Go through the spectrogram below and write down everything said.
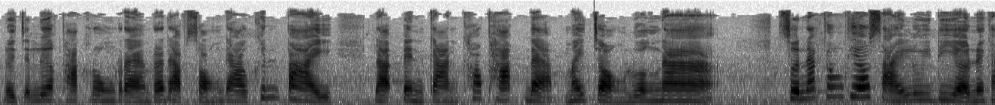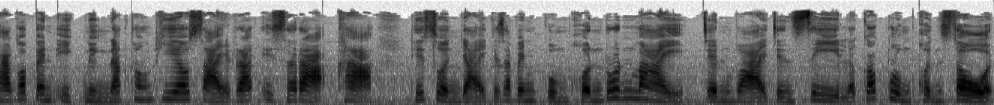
โดยจะเลือกพักโรงแรมระดับ 2 ดาวขึ้นไป และเป็นการเข้าพักแบบไม่จองล่วงหน้าส่วนนักท่องเที่ยวสายลุยเดี่ยวนะคะก็เป็นอีกหนึ่งนักท่องเที่ยวสายรักอิสระค่ะ ที่ส่วนใหญ่ก็จะเป็นกลุ่มคนรุ่นใหม่ Gen Y Gen Z แล้วก็กลุ่มคนโสด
